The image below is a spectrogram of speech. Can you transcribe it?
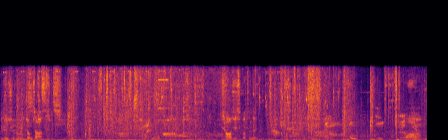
이런 식으로 점사. 수 있을 것 같은데. 와.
